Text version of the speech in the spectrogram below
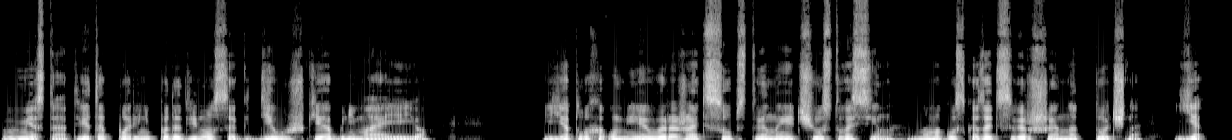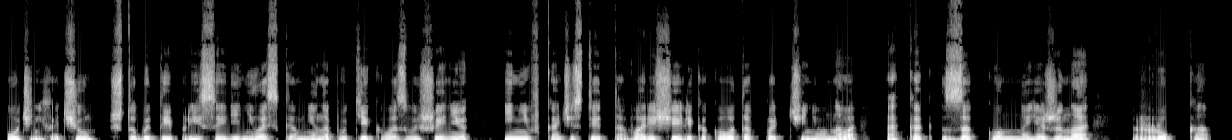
Вместо ответа парень пододвинулся к девушке, обнимая ее. «Я плохо умею выражать собственные чувства, Син, но могу сказать совершенно точно. Я очень хочу, чтобы ты присоединилась ко мне на пути к возвышению, и не в качестве товарища или какого-то подчиненного, а как законная жена – рука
